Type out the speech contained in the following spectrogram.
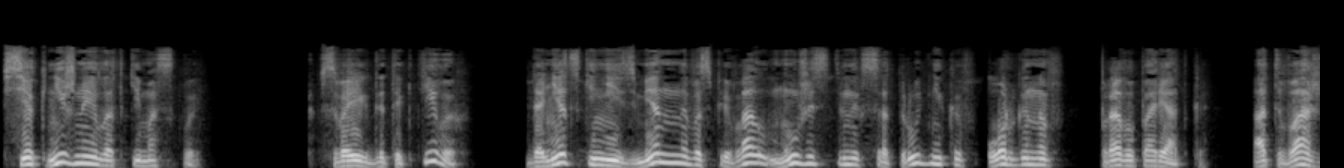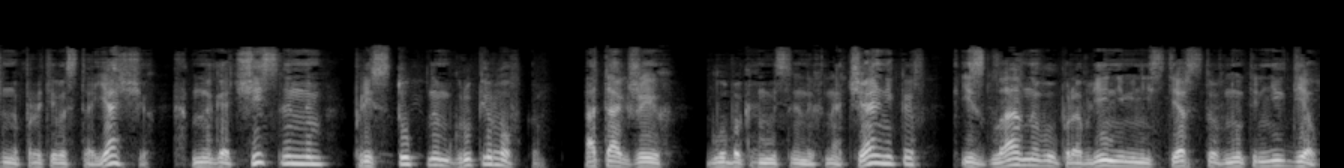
все книжные лотки Москвы. В своих детективах Донецкий неизменно воспевал мужественных сотрудников органов правопорядка, отважно противостоящих многочисленным преступным группировкам, а также их глубокомысленных начальников из Главного управления Министерства внутренних дел,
